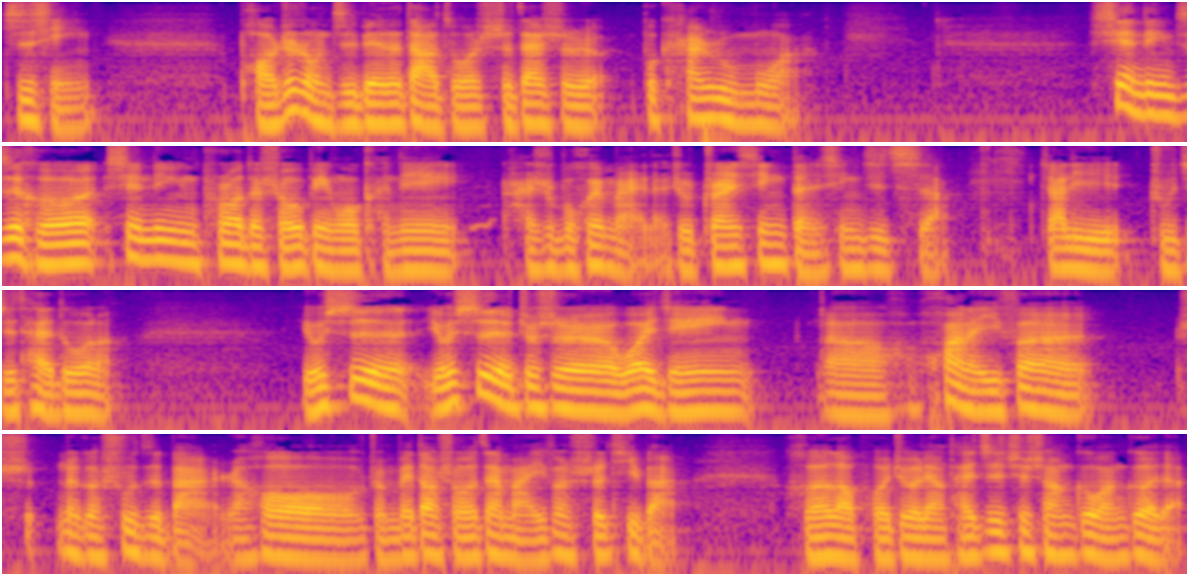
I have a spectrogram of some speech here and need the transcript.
机型跑这种级别的大作，实在是不堪入目啊！限定机和限定 Pro 的手柄，我肯定还是不会买的，就专心等新机器啊！家里主机太多了，游戏游戏就是我已经呃换了一份是那个数字版，然后准备到时候再买一份实体版，和老婆就两台机器上各玩各的。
